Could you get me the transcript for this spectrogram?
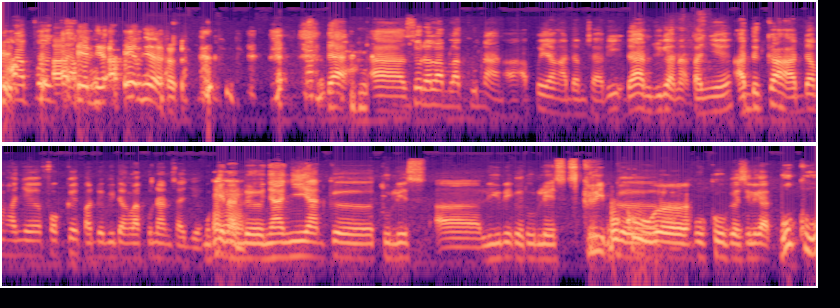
Kenapa kau? Akhirnya Akhirnya Dan, uh, so dalam lakonan uh, apa yang Adam cari dan juga nak tanya adakah Adam hanya fokus pada bidang lakonan saja? Mungkin Mm-mm. ada nyanyian ke tulis uh, lirik ke tulis skrip Buku ke ke. buku ke silakan. Buku?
